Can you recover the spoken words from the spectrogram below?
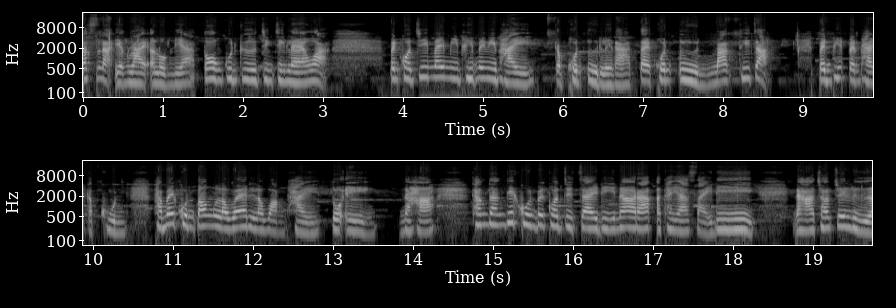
ลักษณะอย่างไรอารมณ์เนี้ยตรงคุณคือจริง ๆ แล้วอะ เป็นคนที่ไม่มีพิษไม่มีภัยกับคนอื่นเลยนะ แต่คนอื่นมักที่จะเป็นพิษเป็นภัยกับคุณทำให้คุณต้องระแวดระวังภัยตัวเองนะคะ ทั้งๆที่คุณเป็นคนจิตใจดีน่ารักอัธยาศัยดีนะคะ ชอบช่วยเหลือ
